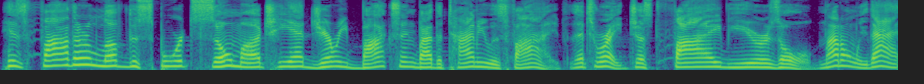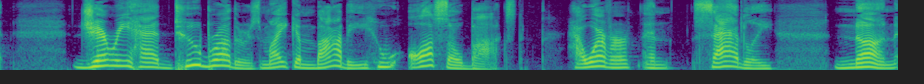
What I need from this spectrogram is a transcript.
his father loved the sport so much he had Jerry boxing by the time he was five. That's right, just five years old. Not only that, Jerry had two brothers, Mike and Bobby, who also boxed. However, and sadly, none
